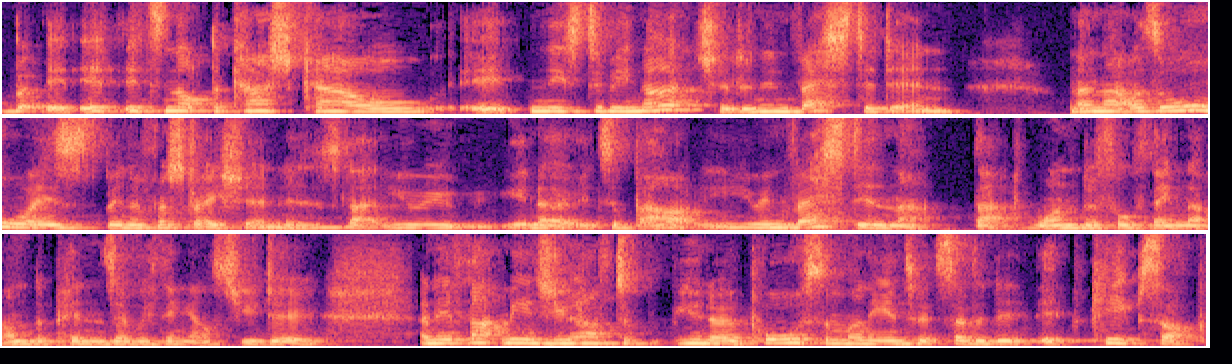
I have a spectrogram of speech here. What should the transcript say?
but it, it, it's not the cash cow. It needs to be nurtured and invested in. And that was always been a frustration is that you, you know, it's about you invest in that that wonderful thing that underpins everything else you do. And if that means you have to, you know, pour some money into it so that it, it keeps up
